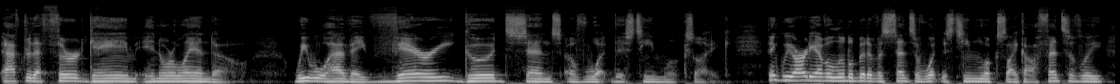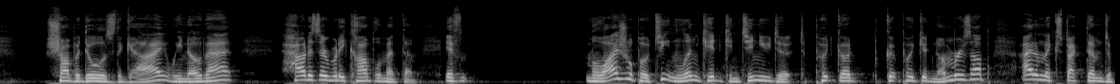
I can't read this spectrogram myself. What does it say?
after that third game in Orlando, we will have a very good sense of what this team looks like. I think we already have a little bit of a sense of what this team looks like offensively. Sean Pedulla is the guy. We know that. How does everybody complement them? If Mylyjael Poteat and Lynn Kidd continue to, to put good, good put good numbers up, I don't expect them to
